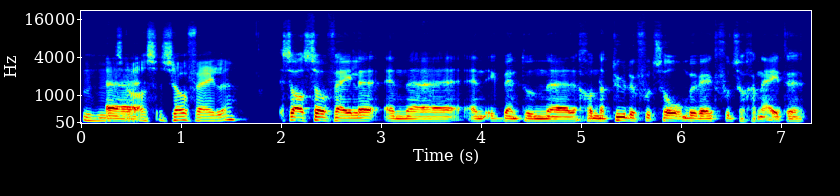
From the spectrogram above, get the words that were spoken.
Mm -hmm, zoals zoveel. Zoals zoveel. En, en ik ben toen gewoon natuurlijk voedsel, onbewerkt voedsel gaan eten.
